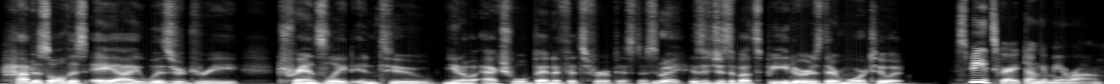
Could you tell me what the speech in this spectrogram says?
How does all this AI wizardry translate into, you know, actual benefits for a business? Right. Is it just about speed or is there more to it? Speed's great, don't get me wrong.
